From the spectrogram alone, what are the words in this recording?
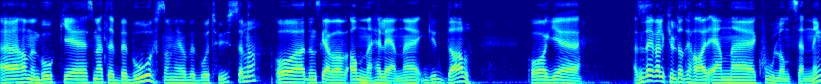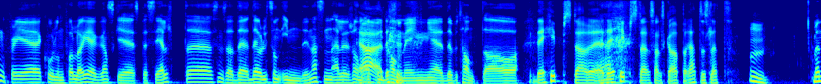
Jeg har med en bok eh, som heter Bebo, som er å bebo et hus eller noe. Og den skrev av Anne Helene Guddal. Og eh, jeg synes det er veldig kult at vi har en eh, kolonsending, fordi eh, Kolon forlag er ganske spesielt, eh, synes jeg. Det, det er jo litt sånn indie, nesten. Eller sånn Ja, up and det- coming debutanter og Det er hipster, ja. det er hipsterselskapet, rett og slett. Mm. Men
